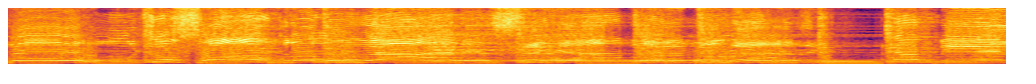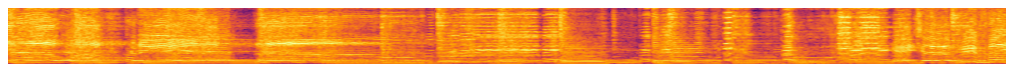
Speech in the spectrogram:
Por muchos otros lugares allá por Nogales, también agua prieta. ¡Échale pifa!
